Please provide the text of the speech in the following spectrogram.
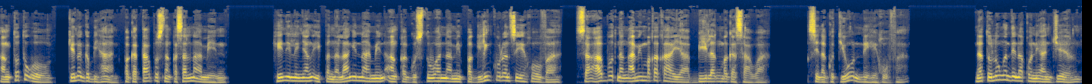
Ang totoo, kinagabihan pagkatapos ng kasal namin, hinili niyang ipanalangin namin ang kagustuhan namin paglingkuran si Jehovah sa abot ng aming makakaya bilang mag-asawa. Sinagot yun ni Jehovah. Natulungan din ako ni Angel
